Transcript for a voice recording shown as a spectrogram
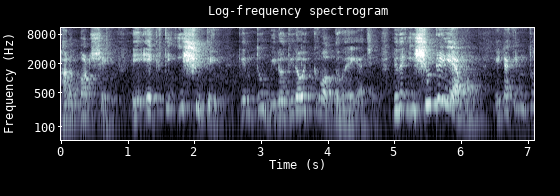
ভারতবর্ষে, এই একটি ইস্যুতে কিন্তু বিরোধীরা ঐক্যবদ্ধ হয়ে গেছে। কিন্তু ইস্যুটাই এমন, এটা কিন্তু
